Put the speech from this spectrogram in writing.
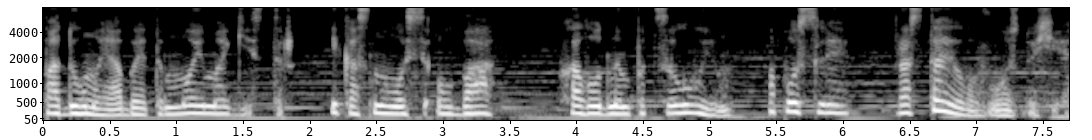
Подумай об этом, мой магистр». И коснулась лба холодным поцелуем, а после растаяла в воздухе.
